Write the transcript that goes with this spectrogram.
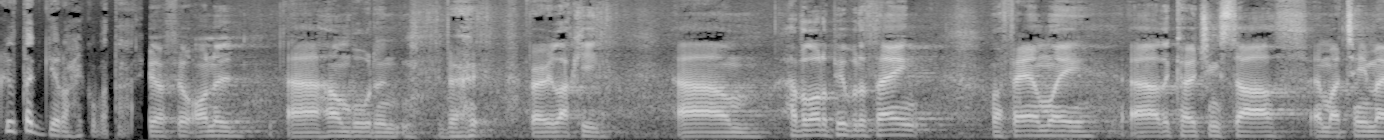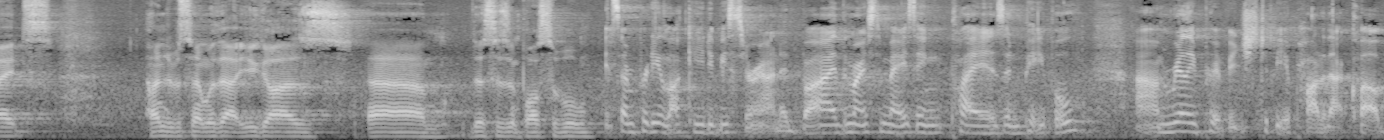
कृतज्ञ रहेको बताए I feel honoured, uh, humbled, and very, very lucky. Um, have a lot of people to thank my family, uh, the coaching staff, and my teammates. 100% without you guys, um, this isn't possible. So I'm pretty lucky to be surrounded by the most amazing players and people. I'm really privileged to be a part of that club.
